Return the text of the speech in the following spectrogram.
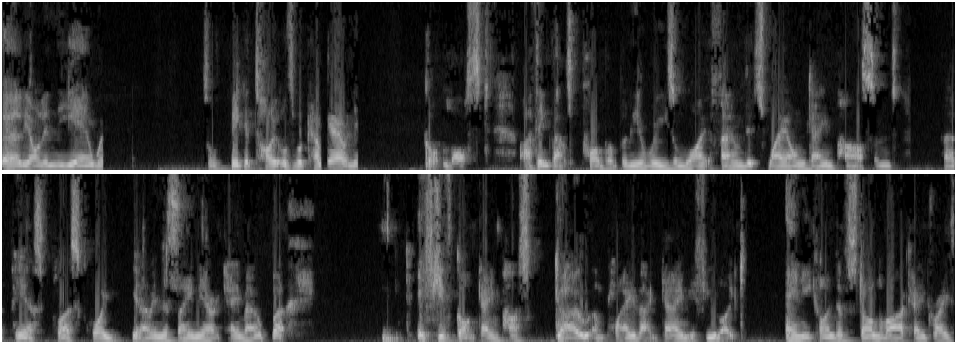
early on in the year when sort of bigger titles were coming out got lost. I think that's probably a reason why it found its way on Game Pass and uh, PS Plus quite, you know, in the same year it came out. But if you've got Game Pass, go and play that game if you like any kind of style of arcade race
